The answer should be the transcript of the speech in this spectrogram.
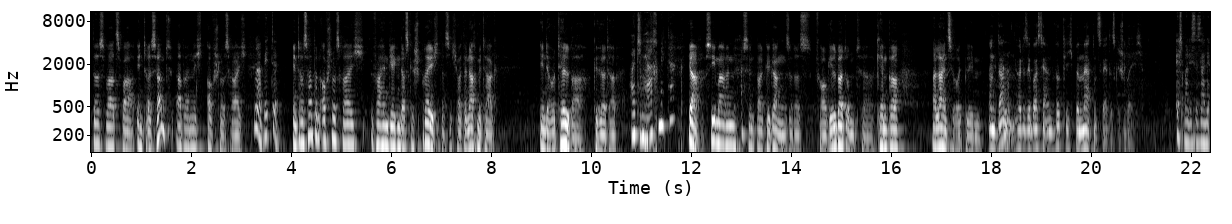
Das war zwar interessant, aber nicht aufschlussreich. Na bitte. Interessant und aufschlussreich war hingegen das Gespräch, das ich heute Nachmittag in der Hotelbar gehört habe. Heute Nachmittag? Ja, Sie, Maren, sind bald gegangen, sodass Frau Gilbert und Herr Kemper allein zurückblieben. Und dann hörte Sebastian ein wirklich bemerkenswertes Gespräch. Erstmal ist es eine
